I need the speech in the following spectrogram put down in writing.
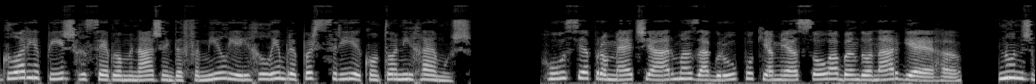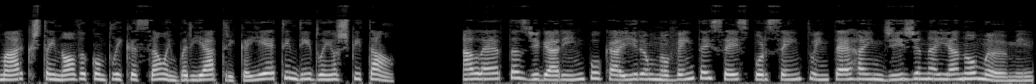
Glória Pires recebe homenagem da família e relembra parceria com Tony Ramos. Rússia promete armas a grupo que ameaçou abandonar guerra. Nunes Marques tem nova complicação em bariátrica e é atendido em hospital. Alertas de garimpo caíram 96% em terra indígena e Anomami.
